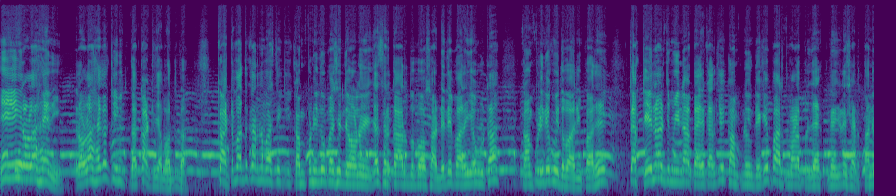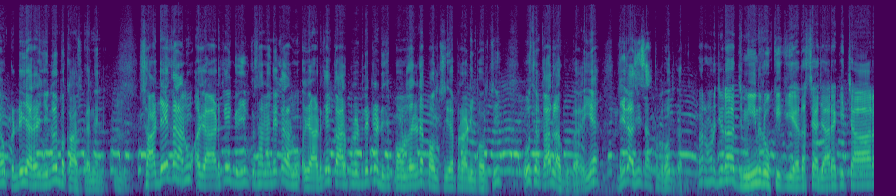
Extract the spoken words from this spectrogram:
ਇਹ ਇਹ ਰੌਲਾ ਹੈ ਨਹੀਂ। ਰੌਲਾ ਹੈਗਾ ਕੀਮਤ ਦਾ ਘੱਟ ਜਾਂ ਵੱਧ ਦਾ। ਘੱਟ ਵੱਧ ਕਰਨ ਵਾਸਤੇ ਕੀ, ਕੰਪਨੀ ਤੋਂ ਪੈਸੇ ਦਿਵਾਉਣੇ ਜਾਂ ਸਰਕਾਰ ਦਬਾਅ ਸਾਡੇ ਤੇ ਪਾ ਰਹੀ ਹੈ ਉਲਟਾ, ਕੰਪਨੀ ਦੇ ਕੋਈ ਦਬਾਅ ਨਹੀਂ ਪਾ ਰਹੇ। ਧੱਕੇ ਨਾਲ ਜ਼ਮੀਨਾਂ ਕਾਇਦ ਕਰਕੇ ਕੰਪਨੀ ਨੂੰ ਦੇ ਕੇ ਭਾਰਤਮਾਲਾ ਪ੍ਰੋਜੈਕਟ ਨੇ ਜਿਹੜੇ ਸੜਕਾਂ ਨੇ ਉਹ ਕੱਢੀ ਜਾ ਰਹੇ ਜਿਹਨੂੰ ਇਹ ਵਿਕਾਸ ਕਹਿੰਦੇ ਨੇ। ਸਾਡੇ ਘਰਾਂ ਨੂੰ ਉਜਾੜ ਕੇ ਗਰੀਬ ਕਿਸਾਨਾਂ ਦੇ ਘਰਾਂ ਨੂੰ ਉਜਾੜ ਕੇ ਕਾਰਪੋਰੇਟ ਦੇ ਢਿੱਡ 'ਚ ਪਾਉਣ ਦਾ ਜਿਹੜਾ ਪਾਲਿਸੀ ਹੈ ਪੁਰਾਣੀ ਪਾਲਿਸੀ ਉਹ ਸਰਕਾਰ ਲਾਗੂ ਕਰ ਰਹੀ ਹੈ ਜਿਹਦਾ ਅਸੀਂ ਸਖਤ ਵਿਰੋਧ ਕਰ ਰਹੇ ਹਾਂ। ਪਰ ਹੁਣ ਜਿਹੜਾ ਜ਼ਮੀਨ ਰੋਕੀ ਗਈ ਹੈ ਦੱਸਿਆ ਜਾ ਰਿਹਾ ਕਿ 4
